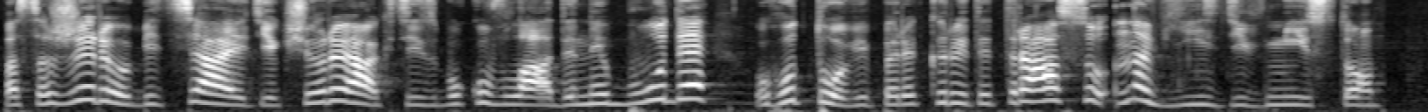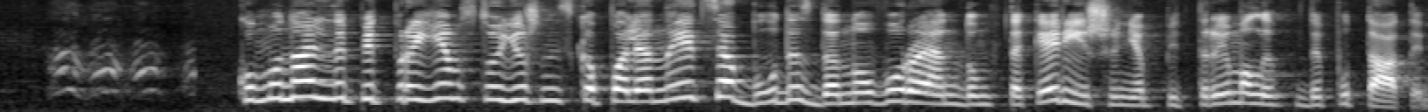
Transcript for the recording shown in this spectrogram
Пасажири обіцяють, якщо реакції з боку влади не буде, готові перекрити трасу на в'їзді в місто. Комунальне підприємство Южницька паляниця буде здано в оренду. Таке рішення підтримали депутати.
